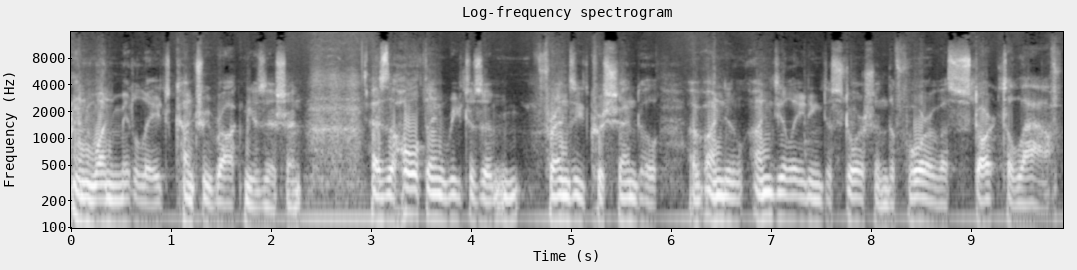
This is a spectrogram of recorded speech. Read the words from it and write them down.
and one middle-aged country rock musician. As the whole thing reaches a frenzied crescendo of undul- undulating distortion, the four of us start to laugh.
